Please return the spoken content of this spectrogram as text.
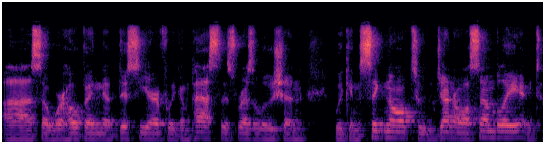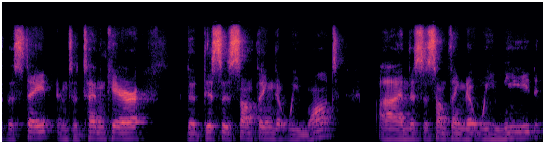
Uh, so we're hoping that this year, if we can pass this resolution, we can signal to the General Assembly and to the state and to TennCare that this is something that we want. Uh, and this is something that we need,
